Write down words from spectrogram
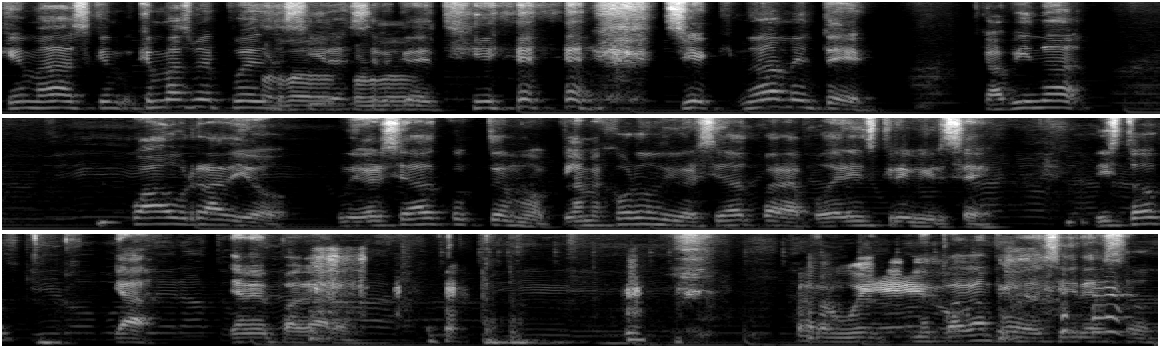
¿Qué más? ¿Qué, más me puedes decir acerca de ti? sí, nuevamente, cabina Wow Radio, Universidad Cuauhtémoc, la mejor universidad para poder inscribirse. ¿Listo? Ya, ya me pagaron. Me pagan por decir eso.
